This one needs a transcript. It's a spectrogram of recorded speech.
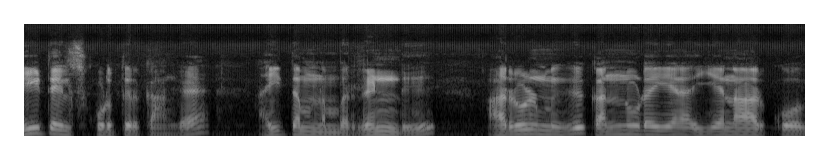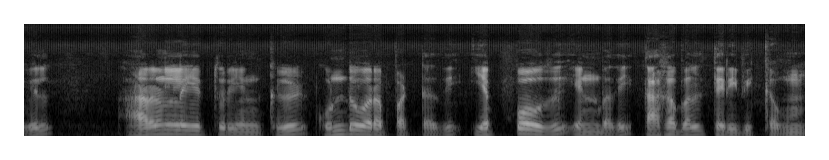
டீட்டெயில்ஸ் கொடுத்துருக்காங்க. ஐட்டம் நம்பர் ரெண்டு அருள்மிகு கண்ணுடைய ஐயனார் கோவில் அறநிலையத்துறையின் கீழ் கொண்டு வரப்பட்டது எப்போது என்பதை தகவல் தெரிவிக்கவும்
